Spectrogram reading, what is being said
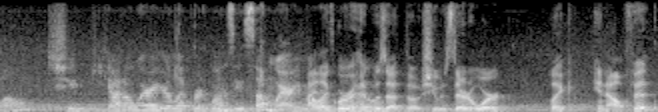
Well, she, you gotta wear your leopard onesie somewhere. You might I like where her head was at though. She was there to work, like in outfit,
